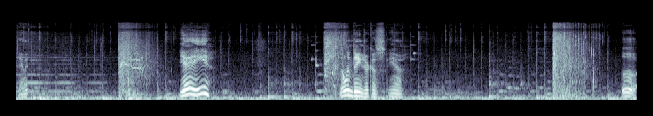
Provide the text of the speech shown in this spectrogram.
Damn it. Yay! Still in danger, because, yeah. Ugh.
